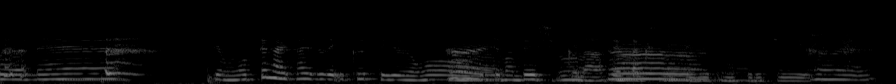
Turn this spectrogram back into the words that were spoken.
うよね。でも持ってないサイズで行くっていうのもはい。一番ベーシックな選択肢っていう気もするし、はい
